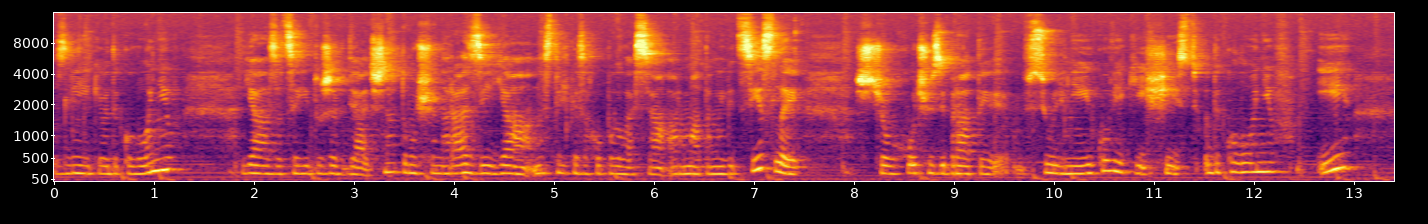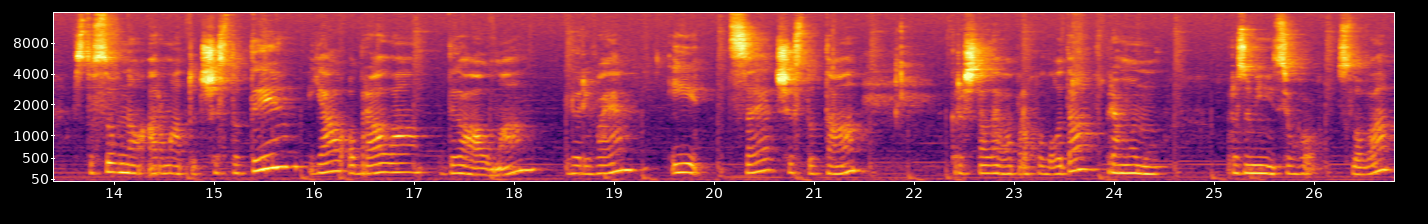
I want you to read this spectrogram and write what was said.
з лінійки одеколонів. Я за це їй дуже вдячна, тому що наразі я настільки захопилася ароматами від Сіслей, що хочу зібрати всю лінійку, в якій 6 одеколонів. І стосовно аромату чистоти, я обрала Деалма Льоріве, і це чистота, кришталева прохолода в прямому розумінні цього слова,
